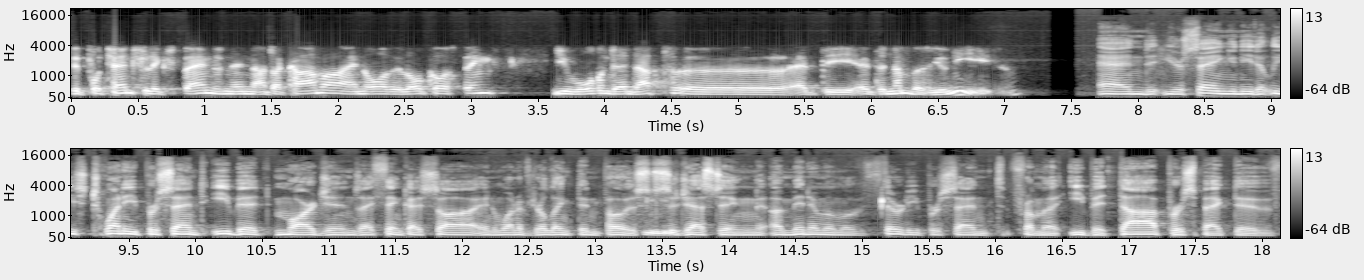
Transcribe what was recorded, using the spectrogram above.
the potential expansion in Atacama and all the low cost things, you won't end up uh, at the at the numbers you need. And you're saying you need at least 20% EBIT margins. I think I saw in one of your LinkedIn posts mm-hmm. suggesting a minimum of 30% from an EBITDA perspective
